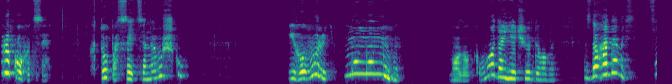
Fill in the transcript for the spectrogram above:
про кого це? Хто пасеться на лужку? І говорить му-му-му. Молоко дає чудове. Здогадались? Це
